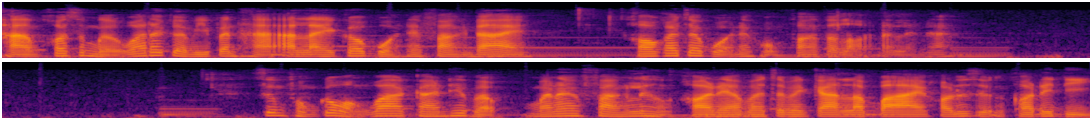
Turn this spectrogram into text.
ถามเขาเสมอว่าถ้าเกิดมีปัญหาอะไรก็บ่นให้ฟังได้เขาก็จะบ่นให้ผมฟังตลอดนั่นแหละนะ ซึ่งผมก็หวังว่าการที่แบบมานั่งฟังเรื่องของเขาเนี่ยมันจะเป็นการระบายความรู้สึกของเขาได้ดี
